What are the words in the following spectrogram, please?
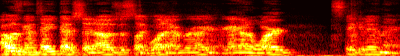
I was gonna take that shit. I was just like, whatever. I, I gotta work. Stick it in there.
